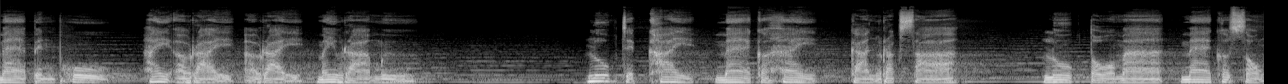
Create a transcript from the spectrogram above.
แม่เป็นผู้ให้อะไรอะไรไม่รามือ ลูกเจ็บไข้แม่ก็ให้การรักษา ลูกโตมาแม่ก็ส่ง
